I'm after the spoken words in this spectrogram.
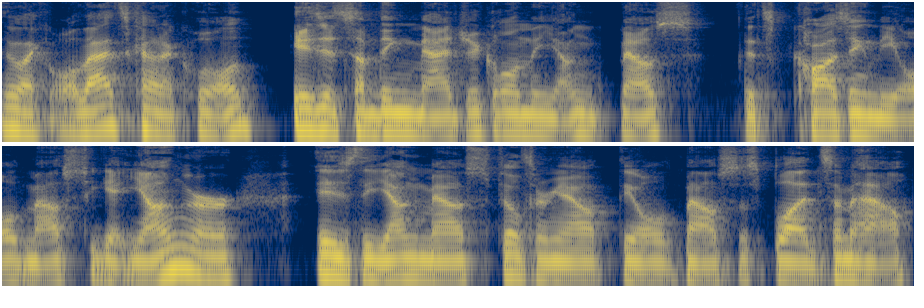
they're like, well, that's kind of cool. Is it something magical in the young mouse that's causing the old mouse to get young, or is the young mouse filtering out the old mouse's blood somehow?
